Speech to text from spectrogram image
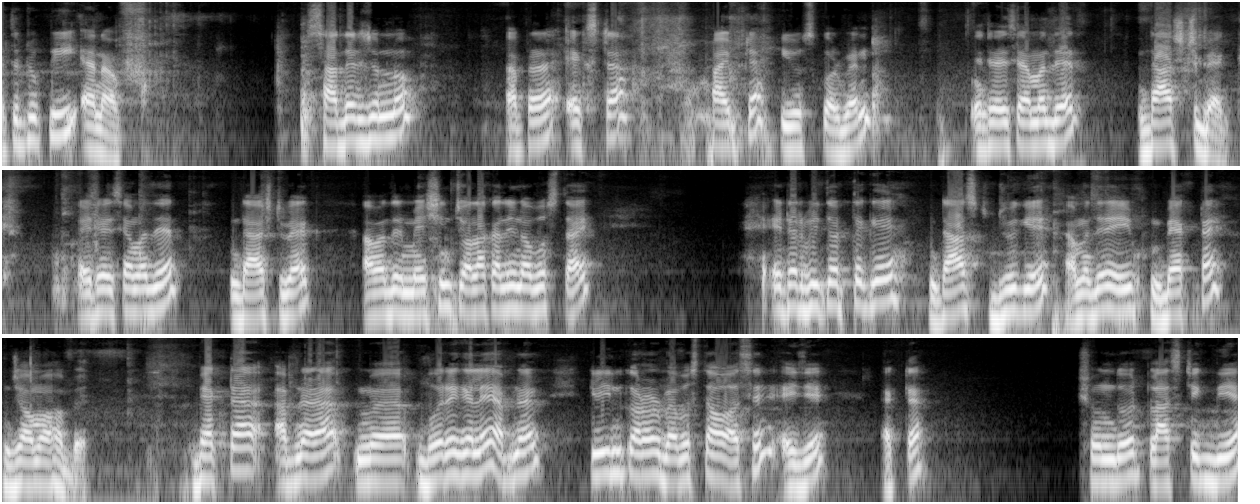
এতটুকুই এনাফ সাদের জন্য আপনারা এক্সট্রা পাইপটা ইউজ করবেন। এটা হচ্ছে আমাদের ডাস্ট ব্যাগ এটা হচ্ছে আমাদের ডাস্ট ব্যাগ আমাদের মেশিন চলাকালীন অবস্থায় এটার ভিতর থেকে ডাস্ট ঢুকে আমাদের এই ব্যাগটায় জমা হবে। ব্যাগটা আপনারা ভরে গেলে আপনার ক্লিন করার ব্যবস্থাও আছে। এই যে একটা সুন্দর প্লাস্টিক দিয়ে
